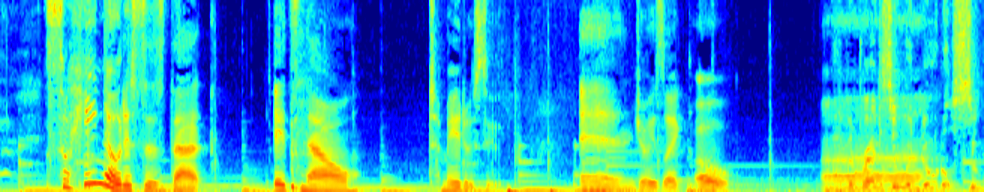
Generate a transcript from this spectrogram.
so he notices that it's now tomato soup. And Joey's like, oh, I've been practicing Uh. with noodle soup.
